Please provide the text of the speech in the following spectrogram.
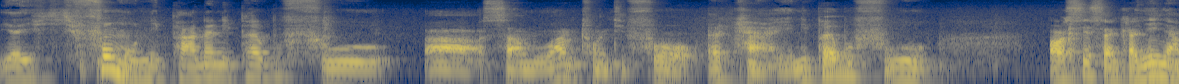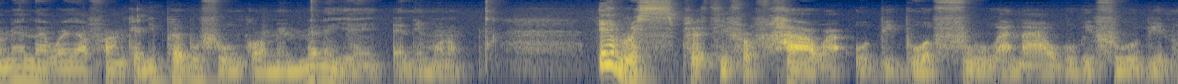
yɛfom nipa na nipa abufuo a psalm 124 ɛkaeɛ nipa abufuo ɔse sɛ nka nye nyame na wɔyɛ afa nka nipa abufuo nka ɔmemmene yɛn anim no. Irrespective of how a obi bu afuo anaa obi fu obi no.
